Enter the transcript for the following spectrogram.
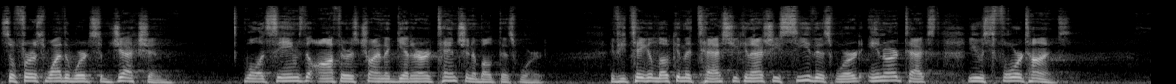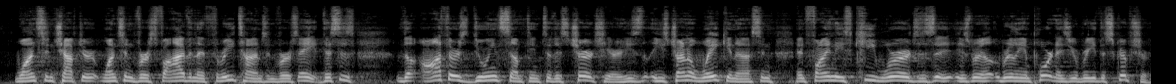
So, first, why the word subjection? Well, it seems the author is trying to get our attention about this word. If you take a look in the text, you can actually see this word in our text used four times. Once in chapter, once in verse 5, and then three times in verse 8. This is the author's doing something to this church here. He's, he's trying to awaken us and, and find these key words is, is really important as you read the scripture.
